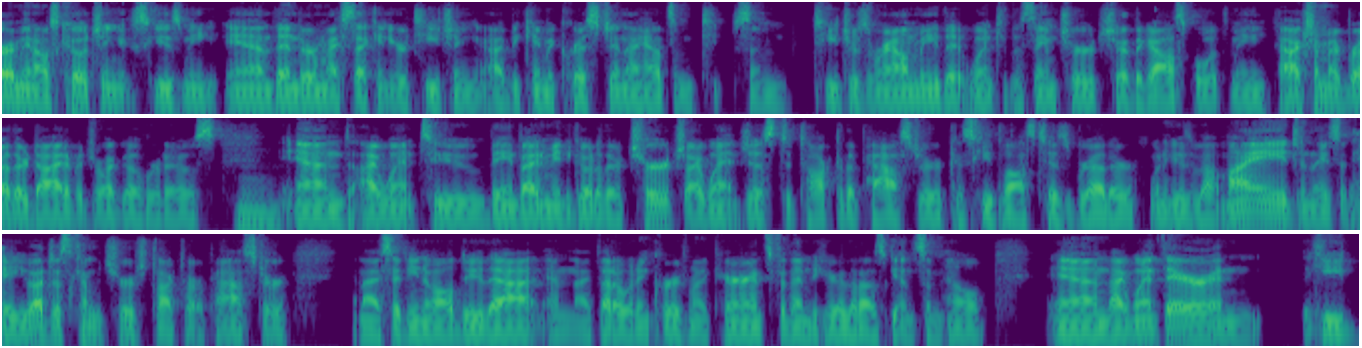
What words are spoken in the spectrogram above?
or I mean, I was coaching. Excuse me. And then during my second year teaching, I became a Christian. I had some t- some teachers around me that went to the same church, shared the gospel with me. Actually, my brother died of a drug overdose, mm. and I went to. They invited me to go to their church. I went just to talk to the pastor because he'd lost his brother when he was about my age, and they said, "Hey, you ought to just come to church, talk to our pastor." And I said, you know, I'll do that. And I thought I would encourage my parents for them to hear that I was getting some help. And I went there and he,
